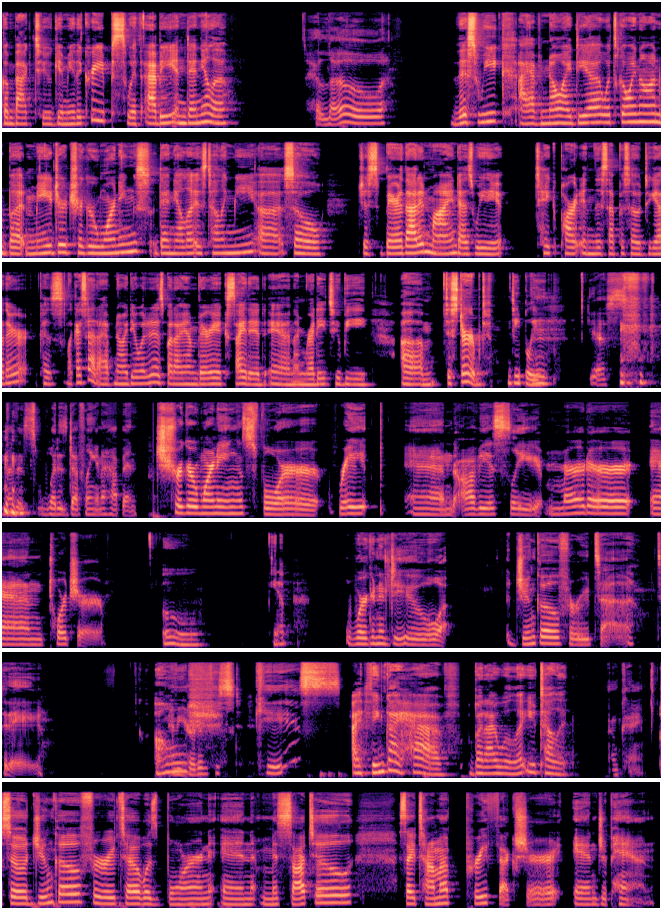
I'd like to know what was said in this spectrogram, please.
Hey, y'all, and welcome back to Gimme the Creeps with Abby and Daniela. Hello. This week, I have no idea what's going on, but major trigger warnings, Daniela is telling me. Uh, so just bear that in mind as we take part in this episode together. Because, like I said, I have no idea what it is, but I am very excited and I'm ready to be um, disturbed deeply. Mm. Yes, that is what is definitely going to happen. Trigger warnings for rape and obviously murder and torture. Oh, yep. We're going to do Junko Furuta today. Oh, have you heard of this case? I think I have, but I will let you tell it. Okay. So Junko Furuta was born in Misato, Saitama Prefecture in Japan.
